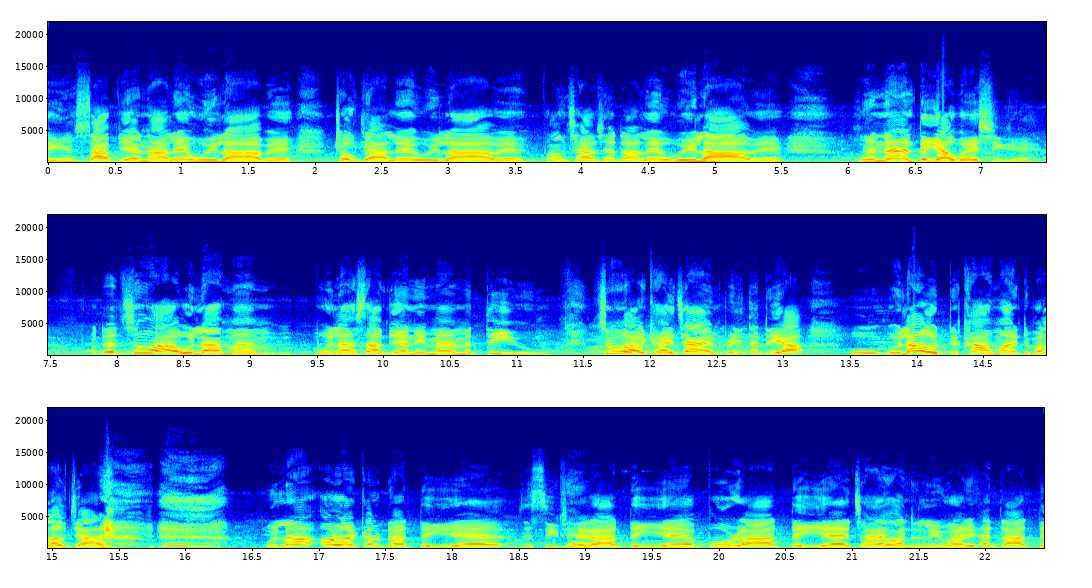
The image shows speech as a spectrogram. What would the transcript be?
ရင်စာပြန်တာလဲဝေလာပဲထုတ်တာလဲဝေလာပဲဘောင်းချဖြတ်တာလဲဝေလာပဲဝန်ထမ်းတစ်ယောက်ပဲရှိတယ် တချို့ကဝလာမှန်းဝလာစပြန်နေမှန်းမသိဘူးချို့ကခိုင်ကြရင်ပြိသက်တွေကဟိုဝလာကိုတစ်ခါမှတပတ်လောက်ကြာတယ်ဝလာအော်လာကောက်တာတရက်ပစ္စည်းထည့်တာတရက်ပို့တာတရက်ဂျိုင်းမှာ delivery အပ်တာတ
